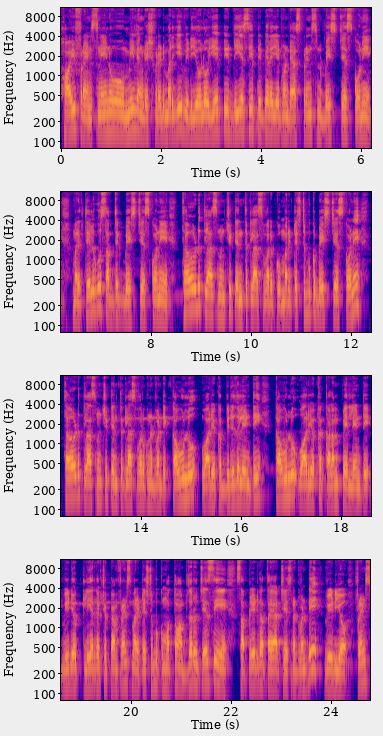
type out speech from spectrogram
హాయ్ ఫ్రెండ్స్ నేను మీ వెంకటేశ్వర రెడ్డి మరి ఈ వీడియోలో ఏపీ డిఎస్సి ప్రిపేర్ అయ్యేటువంటి ఆస్పిరెంట్స్ను బేస్ చేసుకొని మరి తెలుగు సబ్జెక్ట్ బేస్ చేసుకొని థర్డ్ క్లాస్ నుంచి టెన్త్ క్లాస్ వరకు మరి టెక్స్ట్ బుక్ బేస్ చేసుకొని థర్డ్ క్లాస్ నుంచి టెన్త్ క్లాస్ వరకు ఉన్నటువంటి కవులు వారి యొక్క బిరుదులేంటి కవులు వారి యొక్క కలం పేర్లేంటి వీడియో క్లియర్గా చెప్పాం ఫ్రెండ్స్ మరి టెక్స్ట్ బుక్ మొత్తం అబ్జర్వ్ చేసి సపరేట్గా తయారు చేసినటువంటి video. Friends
